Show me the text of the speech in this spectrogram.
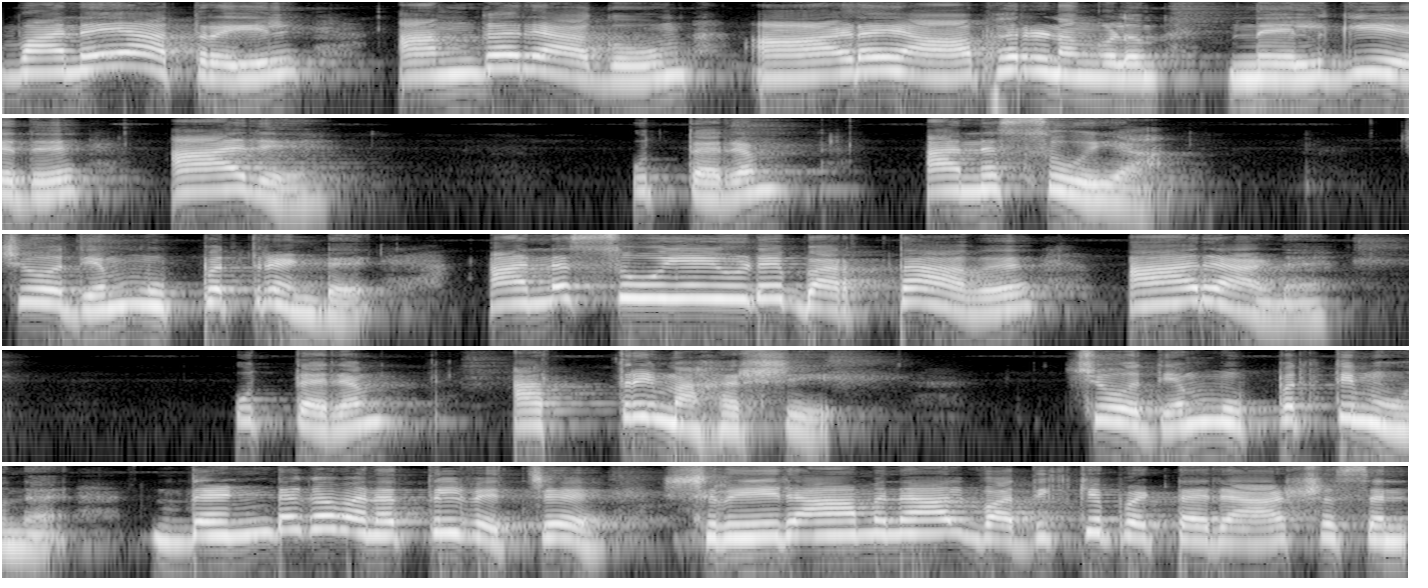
വനയാത്രയിൽ അംഗരാഗവും ആടയാഭരണങ്ങളും നൽകിയത് ആര്? ഉത്തരം അനസൂയ. ചോദ്യം മുപ്പത്തിരണ്ട്. അനസൂയയുടെ ഭർത്താവ് ആരാണ്? ഉത്തരം അത്രി മഹർഷി ചോദ്യം മുപ്പത്തിമൂന്ന്. ദണ്ഡകവനത്തിൽ വെച്ച് ശ്രീരാമനാൽ വധിക്കപ്പെട്ട രാക്ഷസൻ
